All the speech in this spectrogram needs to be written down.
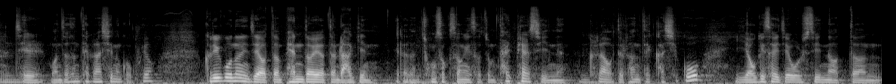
음. 제일 먼저 선택을 하시는 거고요. 그리고는 이제 어떤 vendor의 어떤 lock-in이라든 종속성에서 좀 탈피할 수 있는 음. 클라우드를 선택하시고 이 여기서 이제 올 수 있는 어떤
